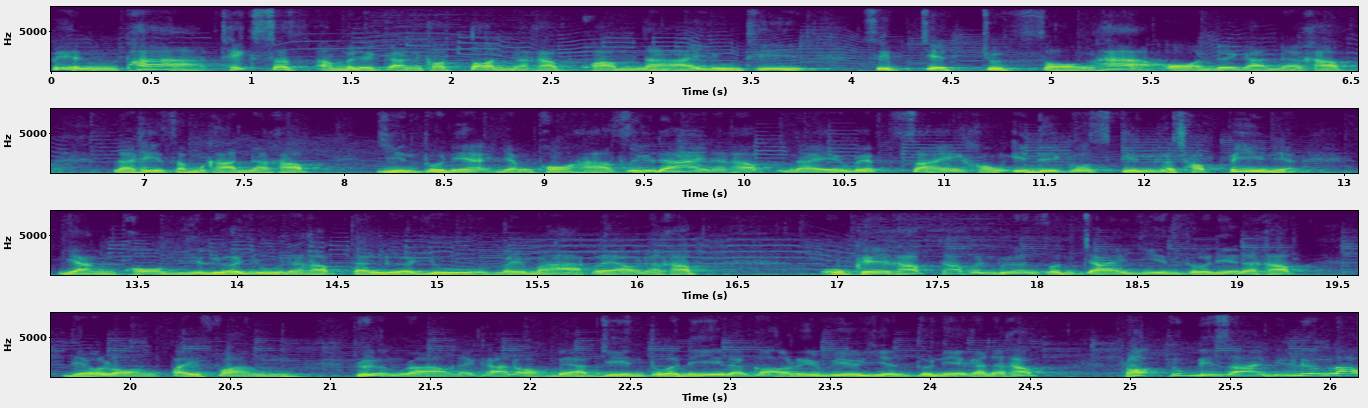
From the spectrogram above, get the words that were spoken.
เป็นผ้า Texas American Cotton นนะครับ ความหนาอยู่ที่ 17.25 ออนด้วยกันนะครับ และที่สำคัญนะครับ ยีนตัวนี้ยยังพอหาซื้อได้นะครับ ในเว็บไซต์ของ Indigo Skin กับ Shopee เนี่ยยังพอมีเหลืออยู่นะครับ แต่เหลืออยู่ไม่มากแล้วนะครับโอเคครับ ถ้าเพื่อนๆสนใจยีนตัวนี้นะครับ เดี๋ยวลองไปฟังเรื่องราวในการออกแบบยีนตัวนี้ แล้วก็รีวิวยีนตัวนี้กันนะครับ เพราะทุกดีไซน์มีเรื่องเล่า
